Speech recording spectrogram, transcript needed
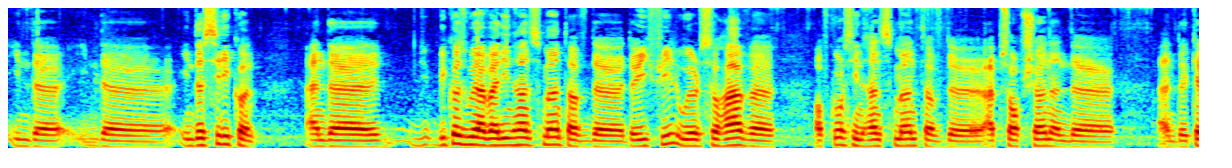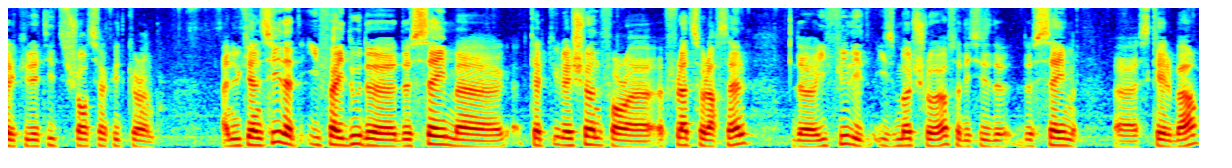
in the, in the, in the silicon. And uh, because we have an enhancement of the, the E-field, we also have, uh, of course, enhancement of the absorption and the, and the calculated short circuit current. And you can see that if I do the, the same uh, calculation for a, a, flat solar cell, the E-field is, is, much lower. So this is the, the same uh, scale bar.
